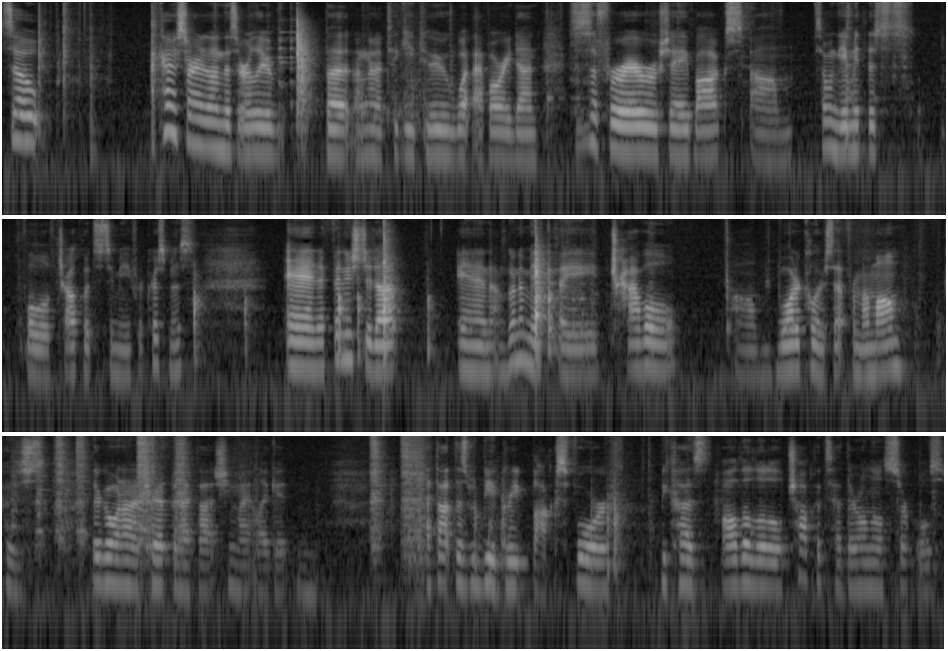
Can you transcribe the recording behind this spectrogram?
So I kind of started on this earlier, but I'm going to take you to what I've already done. This is a Ferrero Rocher box. Um, someone gave me this full of chocolates to me for Christmas. And I finished it up and I'm going to make a travel um, watercolor set for my mom because they're going on a trip and I thought she might like it. And I thought this would be a great box for because all the little chocolates had their own little circles.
